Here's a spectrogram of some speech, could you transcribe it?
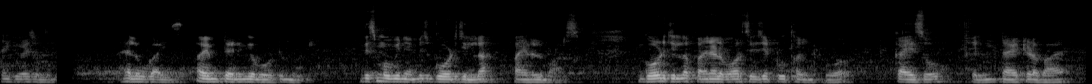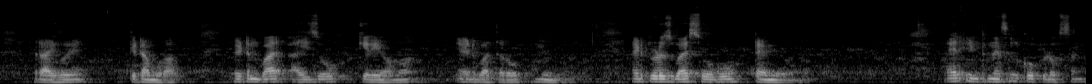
Thank you guys. Hello guys, I am telling you about the movie. This movie name is Godzilla Final Wars. Godzilla Final Wars is a 2004 Kaizo film directed by Ryohei Kitamura, written by Aizo Kiriyama and Wataru Numa and produced by Sogo Tamiono. An international co-production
